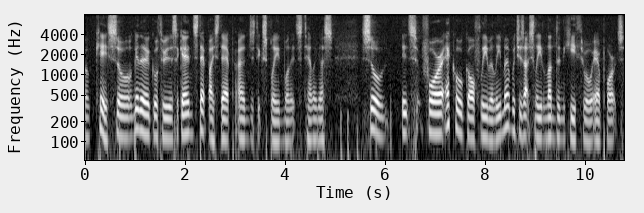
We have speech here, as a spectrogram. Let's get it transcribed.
Okay, so I'm going to go through this again step by step and just explain what it's telling us. So it's for Echo Golf Lima Lima, which is actually London Heathrow Airport.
